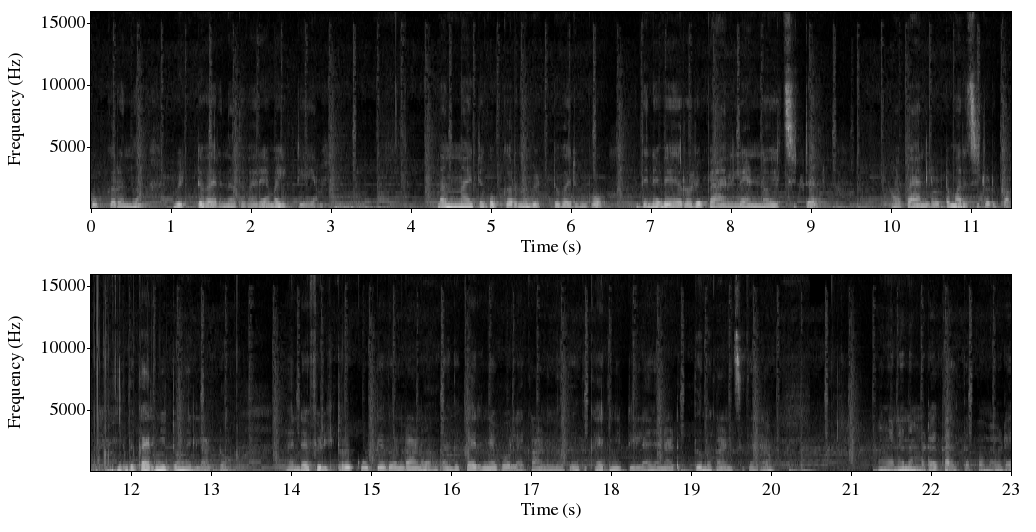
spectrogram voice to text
കുക്കറിന്ന് വിട്ട് വരുന്നത് വരെ വെയിറ്റ് ചെയ്യാം. നന്നായിട്ട് കുക്കറിൽ നിന്ന് വിട്ട് വരുമ്പോൾ ഇതിന് വേറൊരു പാനിൽ എണ്ണ ഒഴിച്ചിട്ട് ആ പാനിലോട്ട് മറിച്ചിട്ട് കൊടുക്കാം. ഇത് കരിഞ്ഞിട്ടൊന്നുമില്ല കേട്ടോ എന്റെ ഫിൽറ്റർ കൂട്ടിയത് കൊണ്ടാണ് ഇത് കരിഞ്ഞ പോലെ കാണുന്നത്. ഇത് കരിഞ്ഞിട്ടില്ല. ഞാൻ അടുത്തുനിന്ന് കാണിച്ചു തരാം. അങ്ങനെ നമ്മുടെ കൽത്തപ്പം ഇവിടെ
